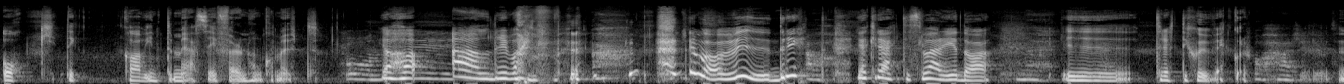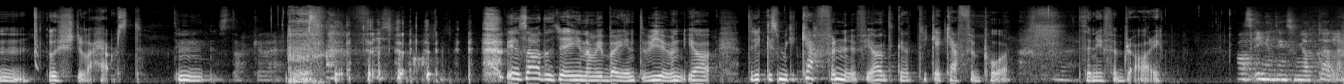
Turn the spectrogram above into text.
och det gav inte med sig förrän hon kom ut. jag har aldrig varit med. Var vidrigt. Jag kräktes varje dag i 37 veckor. Åh herregud. Mm. Usch, det var hemskt. Din stackare. Jag sa det till dig innan vi började intervjun. Jag dricker så mycket kaffe nu för jag har inte kunnat dricka kaffe på sen i februari. Fanns ingenting som hjälpte eller?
